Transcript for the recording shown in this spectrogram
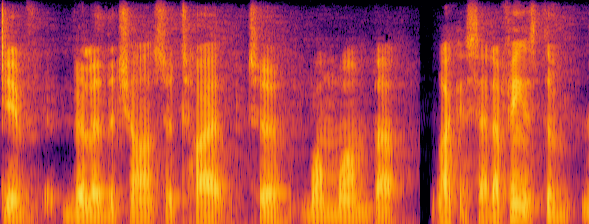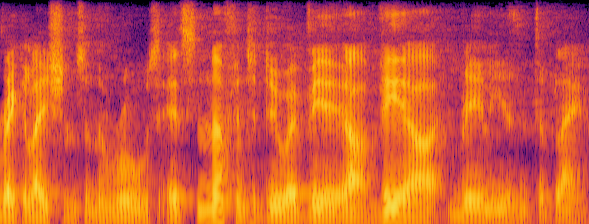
give Villa the chance to tie up to one-one. But like I said, I think it's the regulations and the rules. It's nothing to do with VAR. VAR really isn't to blame.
